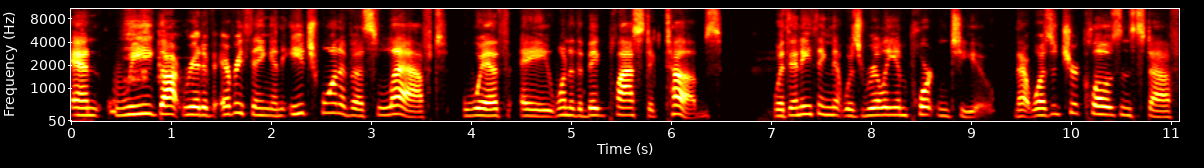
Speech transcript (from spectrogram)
and we got rid of everything and each one of us left with a one of the big plastic tubs with anything that was really important to you. That wasn't your clothes and stuff,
